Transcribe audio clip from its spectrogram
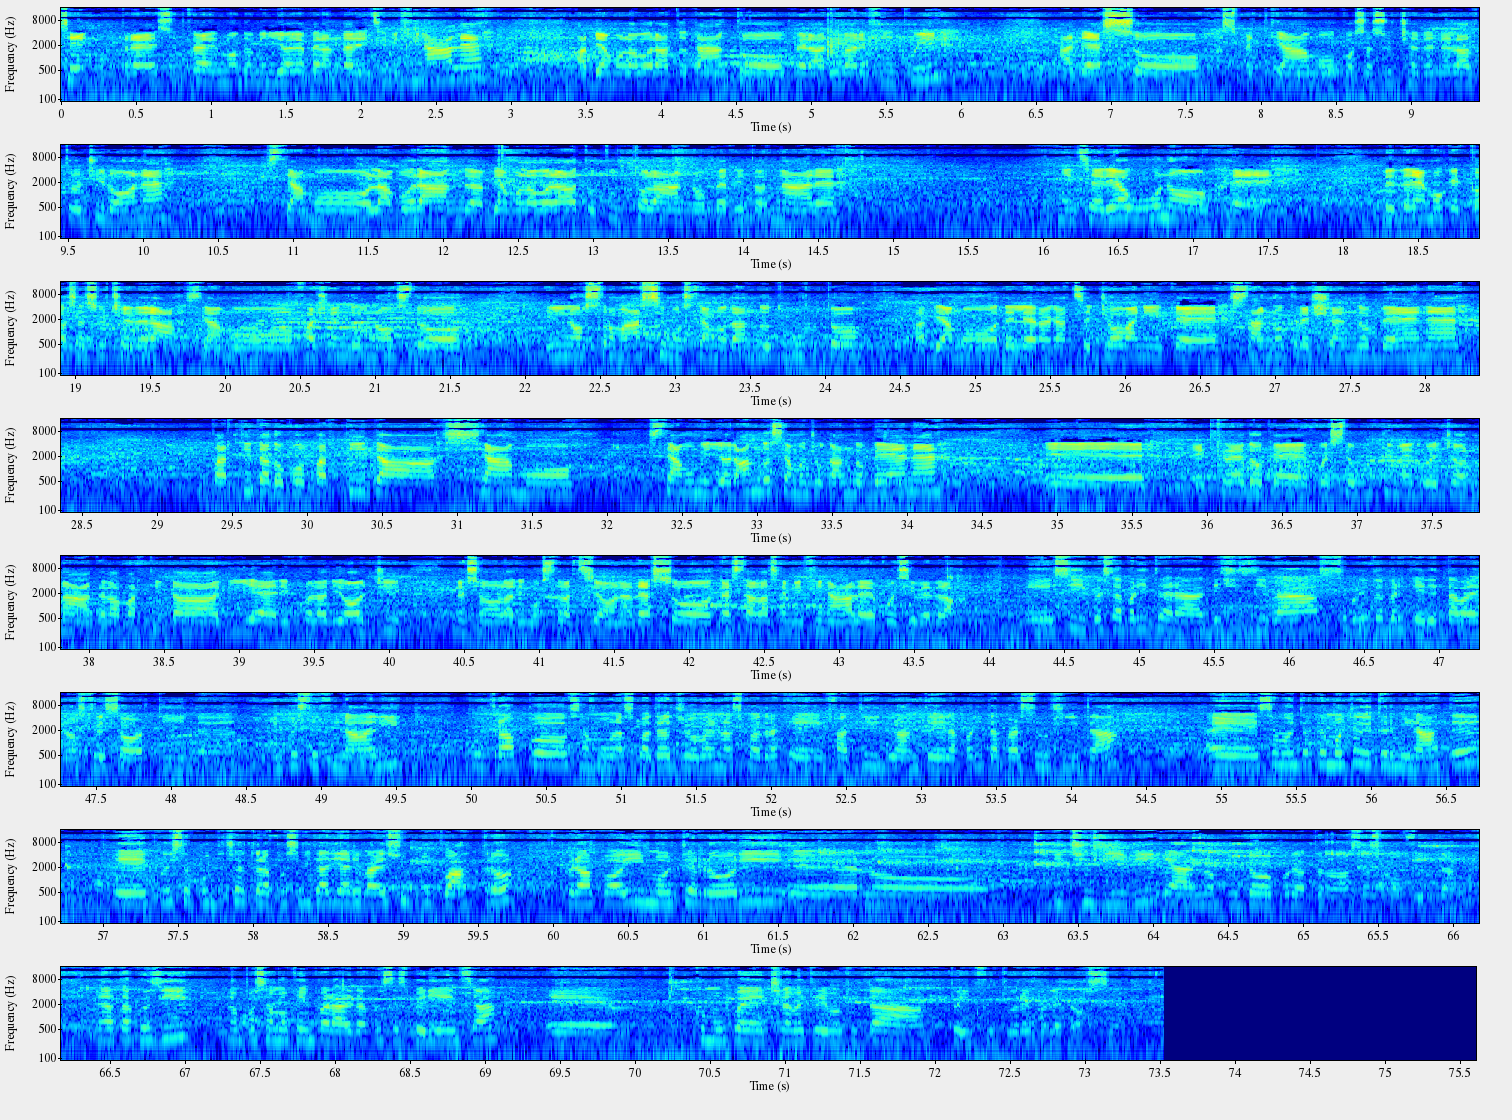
Sì, 3 su 3 è il modo migliore per andare in semifinale, abbiamo lavorato tanto per arrivare fin qui, adesso aspettiamo cosa succede nell'altro girone, stiamo lavorando e abbiamo lavorato tutto l'anno per ritornare in Serie 1 e vedremo che cosa succederà, stiamo facendo il nostro, il nostro massimo, stiamo dando tutto, abbiamo delle ragazze giovani che stanno crescendo bene, partita dopo partita stiamo, stiamo migliorando, stiamo giocando bene e, e, credo che queste ultime due giornate, la partita di ieri e quella di oggi, ne sono la dimostrazione. Adesso testa alla semifinale e poi si vedrà. Eh sì, questa partita era decisiva soprattutto perché dettava le nostre sorti in, in queste finali. Purtroppo siamo una squadra giovane, una squadra che infatti durante la partita ha perso lucidità eh, siamo entrate molto determinate e questo appunto ci ha dato la possibilità di arrivare sul più 4, però poi molti errori eh, erano decisivi e hanno appunto portato alla nostra sconfitta. È andata così, non possiamo che imparare da questa esperienza e comunque ce la metteremo tutta per il futuro e per le prossime.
